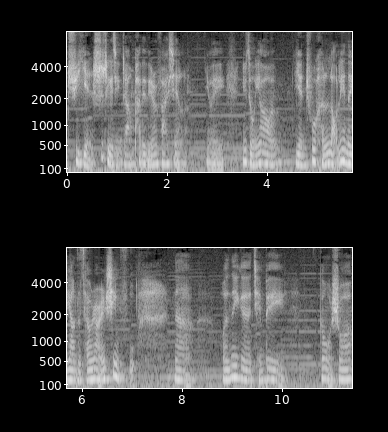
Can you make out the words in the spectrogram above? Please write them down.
去掩饰这个紧张，怕被别人发现了。”因为你总要演出很老练的样子，才会让人信服。那我的那个前辈跟我说：“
